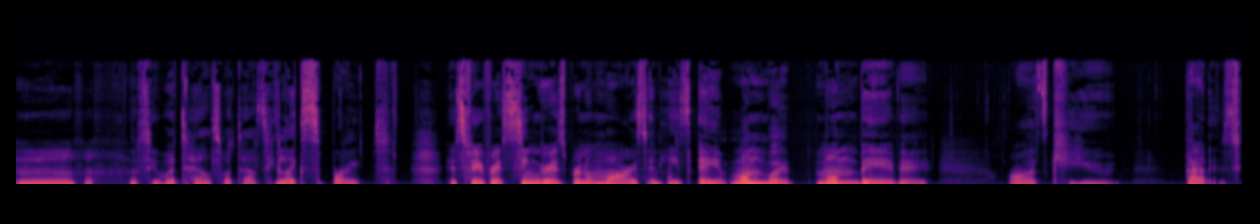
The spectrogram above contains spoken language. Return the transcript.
Mm-hmm. Let's see what else. What else? He likes Sprite. His favorite singer is Bruno Mars, and he's a Mon, Mon baby. Oh, that's cute. That is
